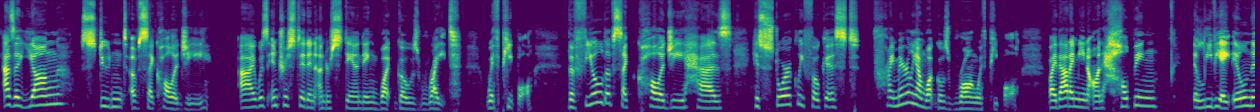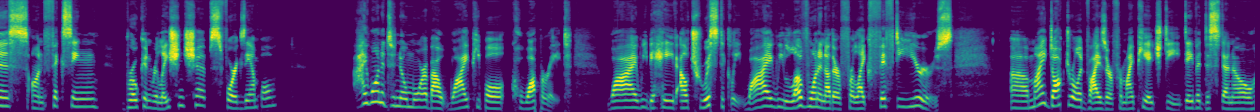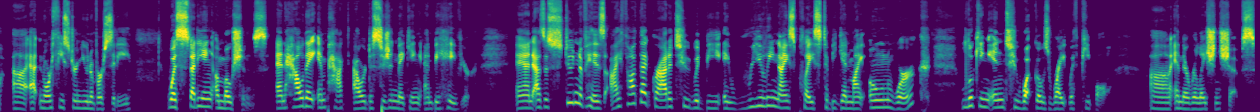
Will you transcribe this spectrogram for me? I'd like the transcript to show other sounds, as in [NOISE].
as a young student of psychology, I was interested in understanding what goes right with people. The field of psychology has historically focused primarily on what goes wrong with people. By that, I mean on helping alleviate illness, on fixing broken relationships, for example. I wanted to know more about why people cooperate, why we behave altruistically, why we love one another for like 50 years. Uh, my doctoral advisor for my PhD, David DeSteno uh, at Northeastern University, was studying emotions and how they impact our decision making and behavior. And as a student of his, I thought that gratitude would be a really nice place to begin my own work looking into what goes right with people uh, and their relationships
